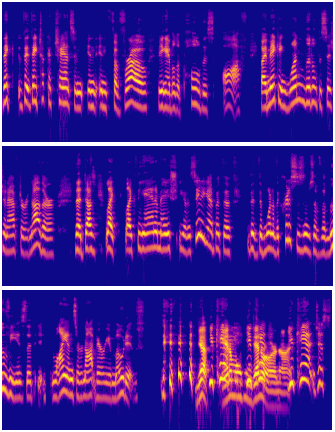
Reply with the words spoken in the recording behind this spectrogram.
they, they, they took a chance in, in in Favreau being able to pull this off by making one little decision after another that does like like the animation you haven't seen it yet but the the, the one of the criticisms of the movie is that it, lions are not very emotive. Yeah you can't animals in general are not. you can't just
